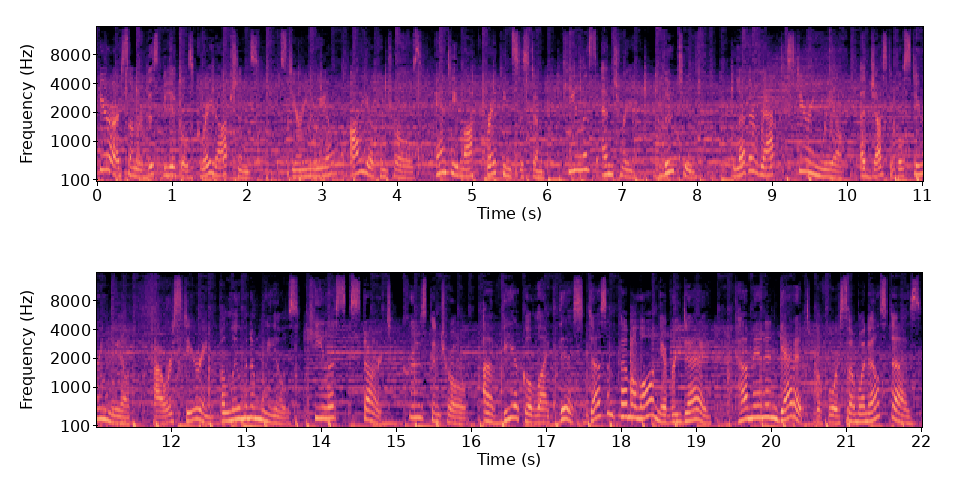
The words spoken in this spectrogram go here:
Here are some of this vehicle's great options. Steering wheel, audio controls, anti-lock braking system, keyless entry, Bluetooth, leather wrapped steering wheel, adjustable steering wheel, power steering, aluminum wheels, keyless start, cruise control. A vehicle like this doesn't come along every day. Come in and get it before someone else does.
